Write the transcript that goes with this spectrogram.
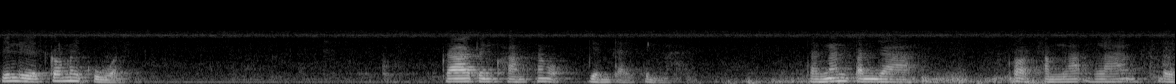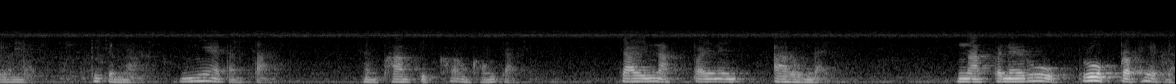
กิเลสก็ไม่กวนกลายเป็นความสงบเย็นใจขึ้นมาจากนั้นปัญญาก็ชำระล้างโดยลำดับพิจารณา แง่ต่างๆ แห่งความติดข้องของใจ ใจหนักไปในอารมณ์ใด หนักไปในรูปรูปประเภทใด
